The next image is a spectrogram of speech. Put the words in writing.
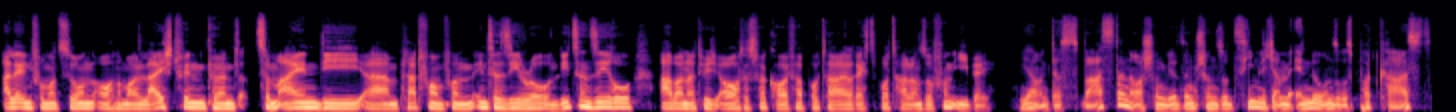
alle Informationen auch nochmal leicht finden könnt. Zum einen die ähm, Plattform von Interzero und Lizenzero, aber natürlich auch das Verkäuferportal, Rechtsportal und so von eBay. Ja, und das war's dann auch schon. Wir sind schon so ziemlich am Ende unseres Podcasts.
